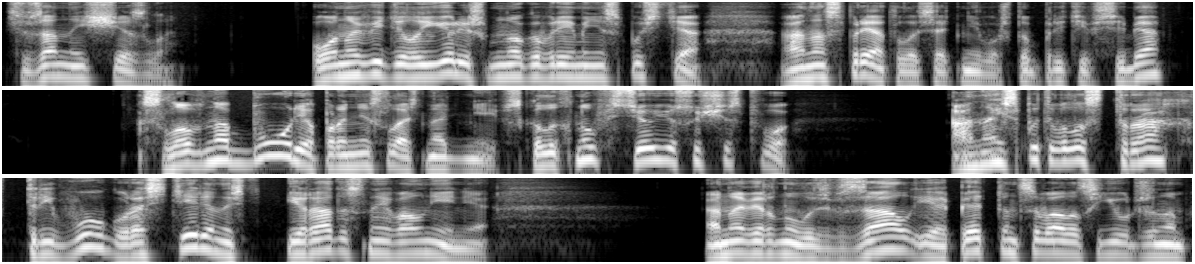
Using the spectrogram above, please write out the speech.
Сюзанна исчезла. Он увидел ее лишь много времени спустя. Она спряталась от него, чтобы прийти в себя. Словно буря пронеслась над ней, всколыхнув все ее существо — она испытывала страх, тревогу, растерянность и радостное волнение. Она вернулась в зал и опять танцевала с Юджином,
